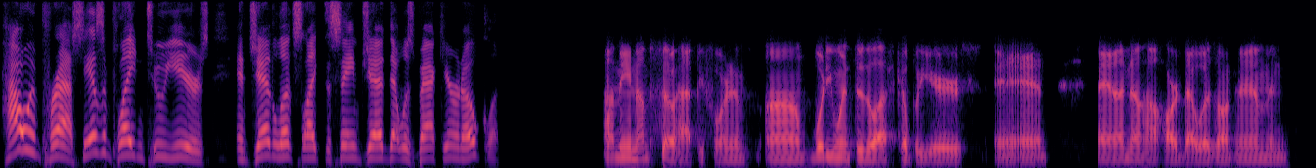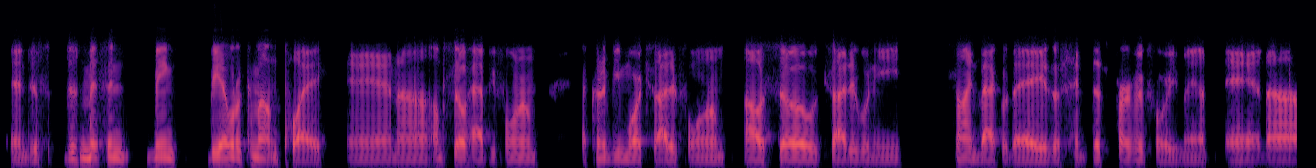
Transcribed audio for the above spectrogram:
how impressed? He hasn't played in two years, and Jed looks like the same Jed that was back here in Oakland. I mean, I'm so happy for him. Um, what he went through the last couple of years, and and I know how hard that was on him, and and just just missing being be able to come out and play. And uh, I'm so happy for him. I couldn't be more excited for him. I was so excited when he signed back with the A's. I said, "That's perfect for you, man." And uh,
